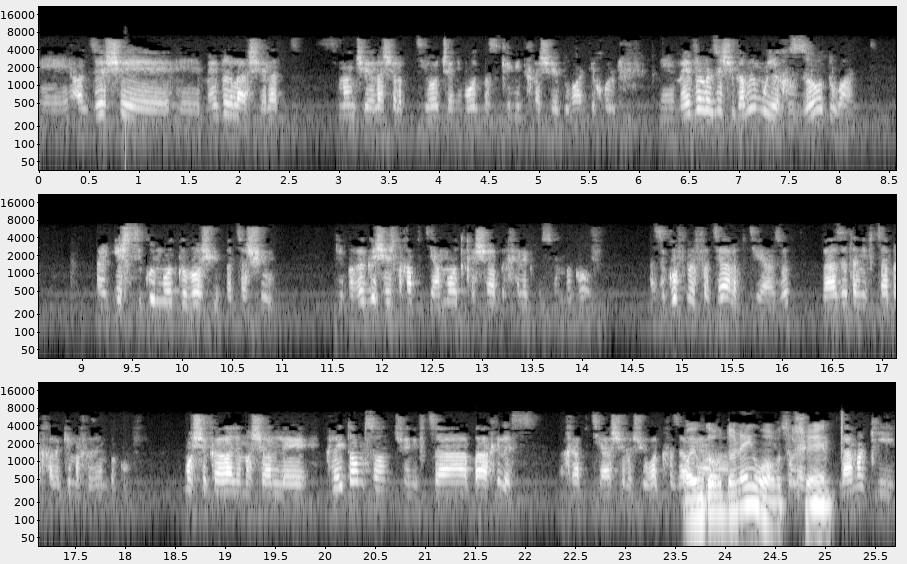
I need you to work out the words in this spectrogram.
אה, על זה שמעבר לשאלת, סימן שאלה של הפציעות, שאני מאוד מסכים איתך שדורנט יכול, מעבר לזה שגם אם הוא יחזור דורנט, יש סיכוי מאוד גבוה שהוא ייפצע שוב. כי ברגע שיש לך פציעה מאוד קשה בחלק מסוים בגוף, אז הגוף מפצה על הפציעה הזאת, ואז אתה נפצע בחלקים אחרים בגוף. כמו שקרה למשל לקליי תומפסון, שנפצע באכילס, אחרי הפציעה שלו, שהוא רק חזר... או עם גורדון היוורד. ש... למה? כי...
